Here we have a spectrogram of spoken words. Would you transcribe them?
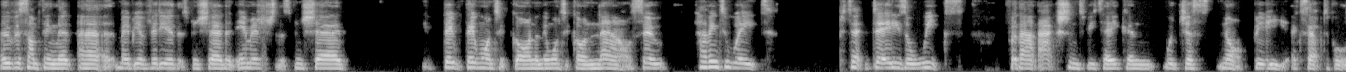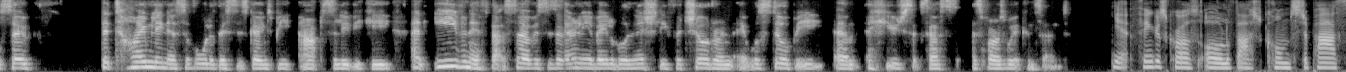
over something that uh, maybe a video that's been shared an image that's been shared they, they want it gone and they want it gone now. So having to wait days or weeks for that action to be taken would just not be acceptable. So the timeliness of all of this is going to be absolutely key. And even if that service is only available initially for children, it will still be um, a huge success as far as we're concerned. Yeah, fingers crossed all of that comes to pass.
